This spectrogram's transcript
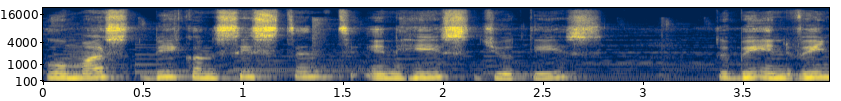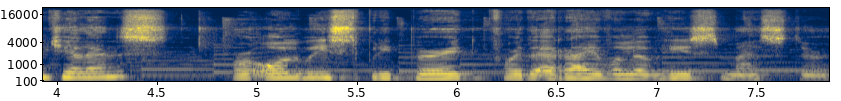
who must be consistent in his duties, to be in vigilance or always prepared for the arrival of his master.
